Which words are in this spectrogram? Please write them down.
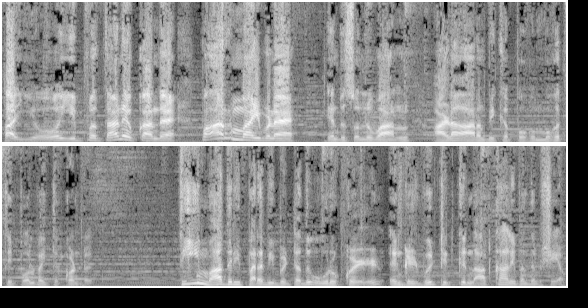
ஐயோ இப்பதானே உட்கார்ந்த? பாரம்மா இவள என்று சொல்லுவான் அழ ஆரம்பிக்க போகும் முகத்தைப் போல் வைத்துக் கொண்டு. தீ மாதிரி பரவி விட்டது ஊருக்குள் எங்கள் வீட்டிற்கு நாற்காலி வந்த விஷயம்.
